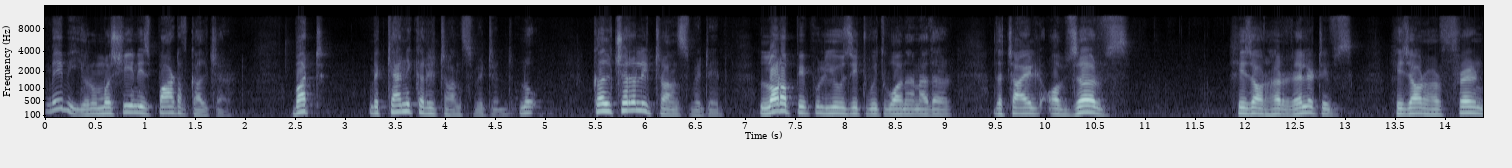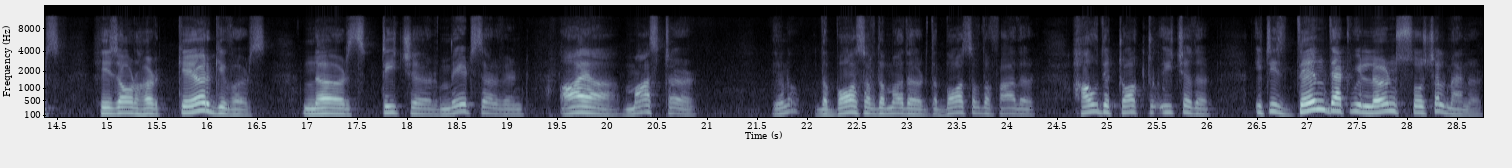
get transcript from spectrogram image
Maybe you know machine is part of culture, but mechanically transmitted, no culturally transmitted. Lot of people use it with one another. The child observes his or her relatives, his or her friends, his or her caregivers, nurse, teacher, maid servant, ayah, master, you know, the boss of the mother, the boss of the father, how they talk to each other. It is then that we learn social manner.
